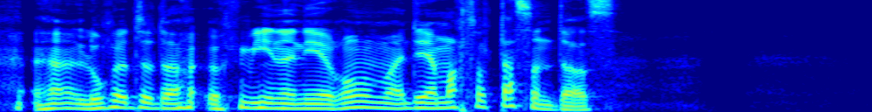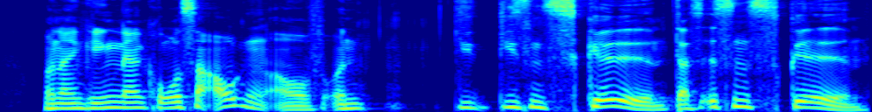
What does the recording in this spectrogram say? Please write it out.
ja lungerte da irgendwie in der Nähe rum und meinte, ja, mach doch das und das. Und dann gingen da große Augen auf. Und die, diesen Skill, das ist ein Skill,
